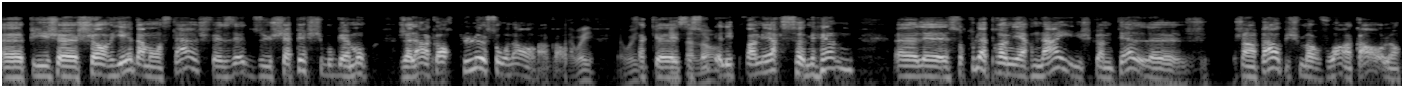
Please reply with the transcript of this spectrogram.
Euh, puis je charriais dans mon stage, je faisais du chapitre Chibougamau. J'allais encore plus au nord encore. Ah oui, ah oui. c'est sûr que les premières semaines, euh, surtout la première neige comme telle, j'en parle puis je me revois encore.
